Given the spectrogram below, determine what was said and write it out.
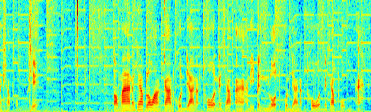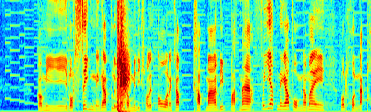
นะครับผมโอเค ต่อมานะครับระหว่างการขนย้ายนักโทษนะครับอ่าอันนี้เป็นรถขนย้ายนักโทษนะครับ ผมอะก็มีรถซิ่งนะครับหรือว่าโดมินิกทอเลโตนะครับขับมาดิฟปัดหน้าเฟียสนะครับผมทำให้ รถขนนักโท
